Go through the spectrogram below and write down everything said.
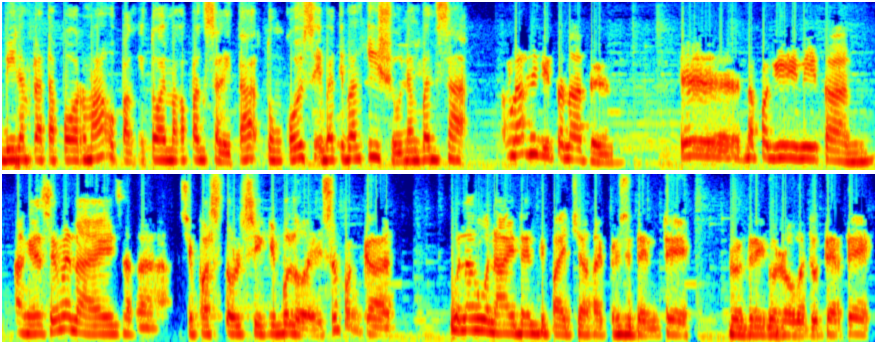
bilang plataforma upang ito ay makapagsalita tungkol sa iba't ibang issue ng bansa. ang nakikita natin, eh, napag-iinitan ang SMNI saka si Pastor Siki Buloy sapagkat unang-una identified siya kay Presidente Rodrigo Roa Duterte.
